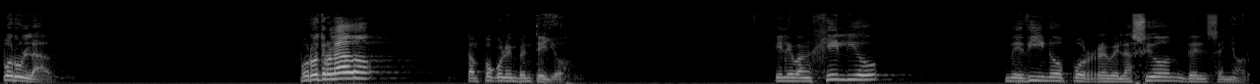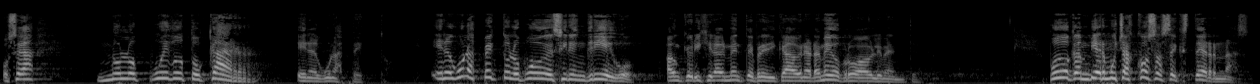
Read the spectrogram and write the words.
por un lado. Por otro lado, tampoco lo inventé yo. El Evangelio me vino por revelación del Señor. O sea, no lo puedo tocar en algún aspecto. En algún aspecto lo puedo decir en griego, aunque originalmente predicado en arameo probablemente. Puedo cambiar muchas cosas externas,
